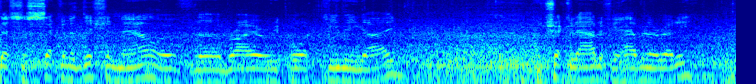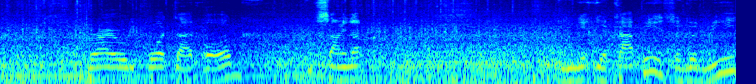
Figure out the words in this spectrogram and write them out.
That's the second edition now of the Briar Report TV guide. Check it out if you haven't already. BriarReport.org. Sign up and get your copy. It's a good read.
